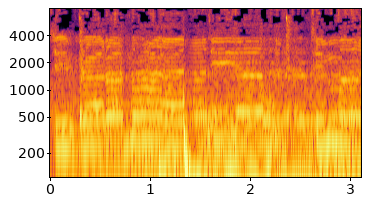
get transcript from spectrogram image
тебя, родная, не я Ты моя.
